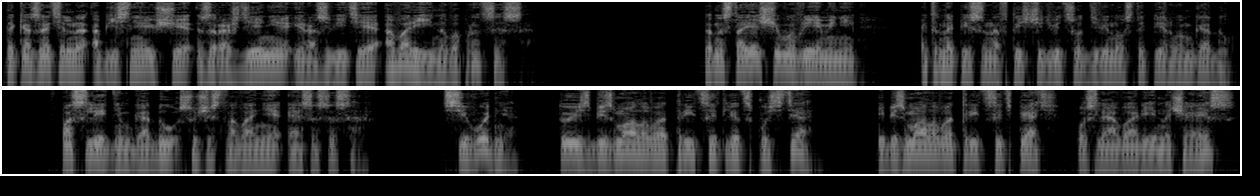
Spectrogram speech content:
доказательно объясняющая зарождение и развитие аварийного процесса. До настоящего времени – это написано в 1991 году, в последнем году существования СССР. Сегодня, то есть без малого 30 лет спустя и без малого 35 после аварии на ЧАЭС,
